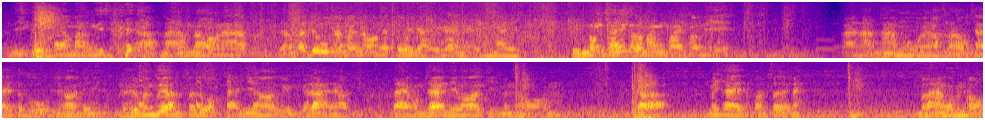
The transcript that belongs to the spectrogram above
อันนี้คือกระมังที่ใช้อาบน้ำน้องนะครับ เดี๋ยวมาดูกันว่าน้องจะตัวใหญ่แค่ไหนทำไม ถึงต้องใช้กระมังใบเท่านี้ การอาบน้ำงูนะครับ เราใช้สบู่ยี่ห้อนี้ หรือเพื่อนๆสะดวกใช้ยี่ห้ออื่นก็ได้นะครับ แต่ผมใช้อันนี้เพราะว่ากลิ่นมันหอม ก็ไม่ใช่สปอนเซอร์นะมาล้างว่ามันหอม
